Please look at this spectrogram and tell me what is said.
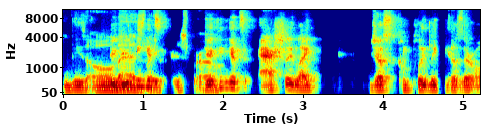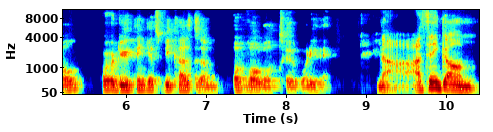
these old ass Lakers, bro. Do you think it's actually like just completely because they're old, or do you think it's because of, of Vogel too? What do you think? nah, I think um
